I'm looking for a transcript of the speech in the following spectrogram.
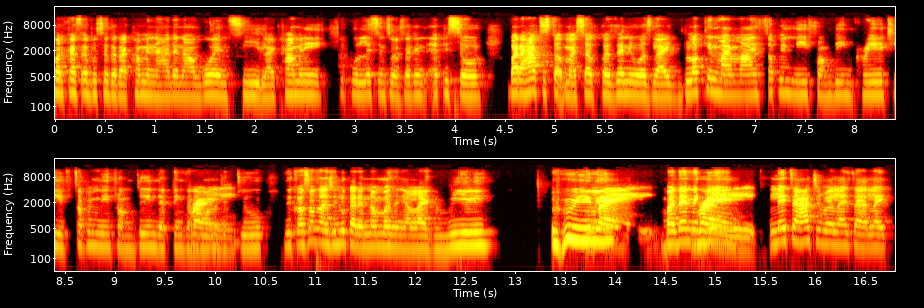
podcast episode that are coming out, and I'll go and see like how many people listen to a certain episode. But I had to stop myself because then it was like blocking my mind, stopping me from being creative, stopping me from doing the thing that right. I wanted to do. Because sometimes you look at the numbers and you're like, really, really. Right. But then again, later I had to realize that like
